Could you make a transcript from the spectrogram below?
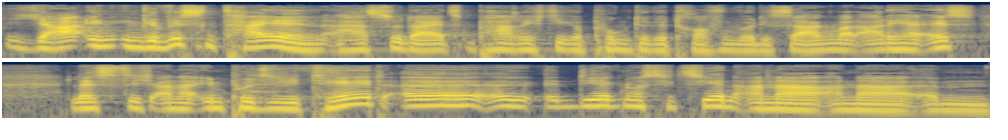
ja, in, in gewissen Teilen hast du da jetzt ein paar richtige Punkte getroffen, würde ich sagen, weil ADHS lässt sich an einer Impulsivität äh, äh, diagnostizieren, an einer, an, einer, ähm,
